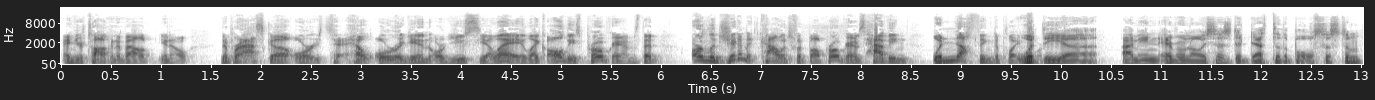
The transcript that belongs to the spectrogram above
and you're talking about you know Nebraska or hell Oregon or UCLA, like all these programs that are legitimate college football programs having nothing to play Would for. the? uh I mean, everyone always says the death to the bowl system.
